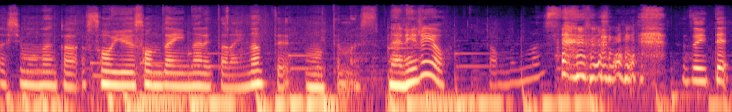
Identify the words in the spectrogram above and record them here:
私もなんかそういう存在になれたらいいなって思ってます。なれるよます。続いて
